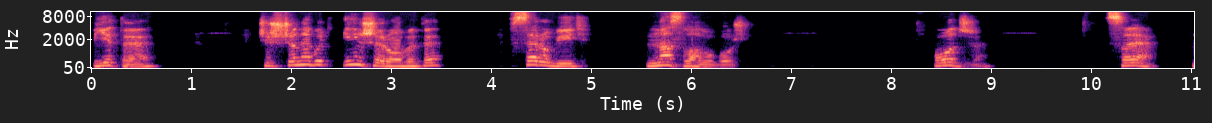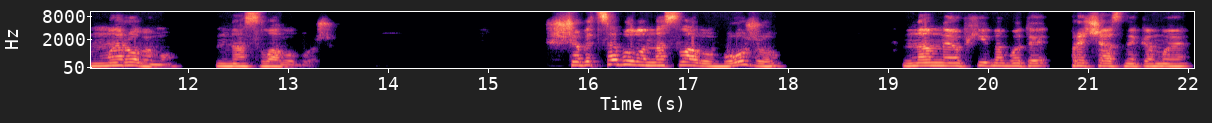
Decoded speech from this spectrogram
п'єте, чи що-небудь інше робите, все робіть на славу Божу. Отже, це ми робимо на славу Божу. Щоб це було на славу Божу, нам необхідно бути причасниками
